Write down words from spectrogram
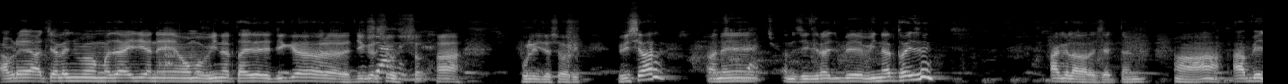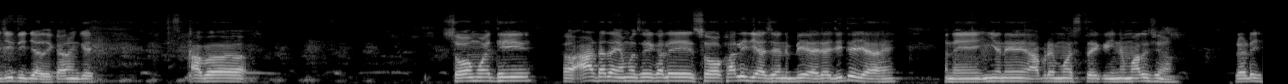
આપણે આ ચેલેન્જમાં મજા આવી ગઈ અને આમાં વિનર થાય છે જીગર જીગર શું હા ભૂલી ગયો સોરી વિશાલ અને અને જીજરાજ બે વિનર થાય છે. આગલા વાળા છે તમે હા હા આ બે જીતી જશે કારણ કે આ બ- સોમાંથી આઠ હતા એમાંથી ખાલી સો ખાલી ગયા છે અને બે હજાર જીતી ગયા છે. અને અહીંયાને આપણે મસ્ત એક ઇનામ આલશે રેડી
